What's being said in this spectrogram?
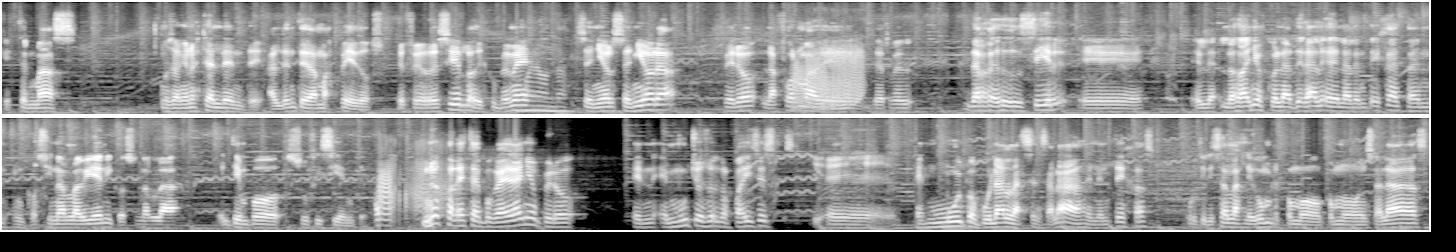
que estén más, o sea, que no esté al dente. Al dente da más pedos. Es feo decirlo, discúlpeme, señor, señora, pero la forma de, de reducir eh, los daños colaterales de la lenteja está en, cocinarla bien y cocinarla el tiempo suficiente. No es para esta época del año, pero en, muchos otros países eh, es muy popular las ensaladas de lentejas, utilizar las legumbres como, como ensaladas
